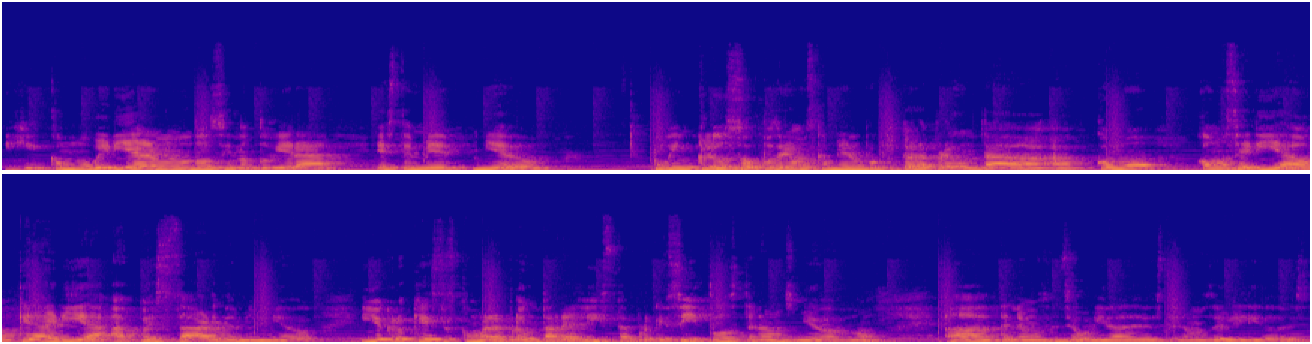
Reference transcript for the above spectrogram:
Y cómo vería el mundo si no tuviera este miedo. O incluso podríamos cambiar un poquito la pregunta a, cómo, cómo sería o qué haría a pesar de mi miedo. Y yo creo que esta es como la pregunta realista, porque sí, todos tenemos miedo, ¿no? Ah, tenemos inseguridades, tenemos debilidades,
